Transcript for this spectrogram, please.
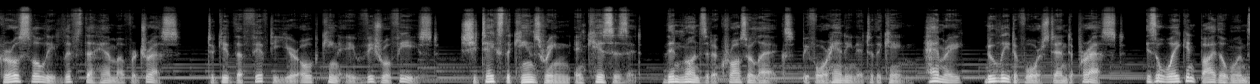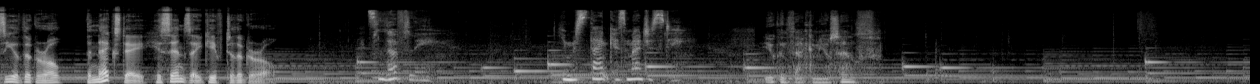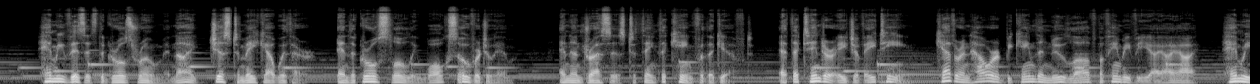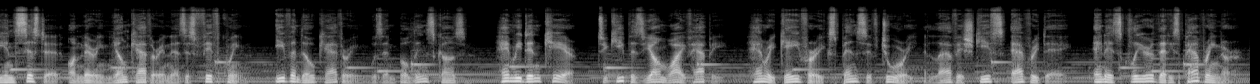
girl slowly lifts the hem of her dress to give the 50-year-old king a visual feast. She takes the king's ring and kisses it, then runs it across her legs before handing it to the king. Henry, newly divorced and depressed, is awakened by the whimsy of the girl. The next day, he sends a gift to the girl. It's lovely. You must thank His Majesty. You can thank him yourself. Henry visits the girl's room at night just to make out with her, and the girl slowly walks over to him and undresses to thank the king for the gift. At the tender age of 18, Catherine Howard became the new love of Henry VIII. Henry insisted on marrying young Catherine as his fifth queen, even though Catherine was Anne Boleyn's cousin. Henry didn't care. To keep his young wife happy, Henry gave her expensive jewelry and lavish gifts every day, and it's clear that he's pampering her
